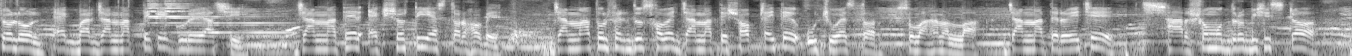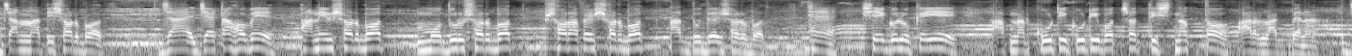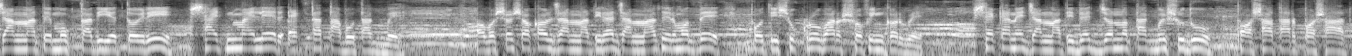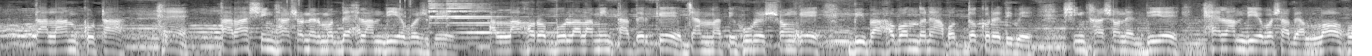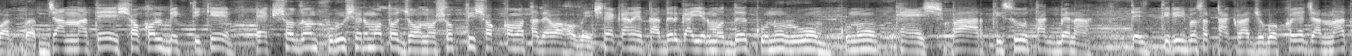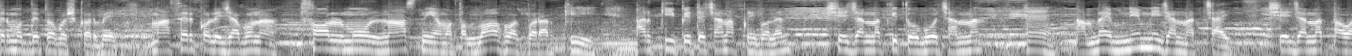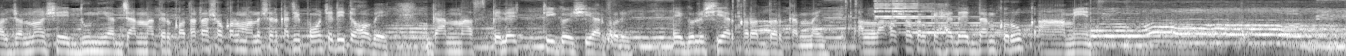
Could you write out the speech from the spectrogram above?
চলুন, একবার জান্নাত থেকে ঘুরে আসি। জান্নাতের একশোটি স্তর হবে। জান্নাতুল ফেরদুস হবে জান্নাতের সবচাইতে উঁচু স্তর সুবাহান আল্লাহ জান্নাতে রয়েছে সার সমুদ্র বিশিষ্ট জান্নাতি শরবত, যা যেটা হবে পানির শরবত, মধুর শরবত, শরাফের শরবত আর দুধের শরবত। হ্যাঁ সেগুলো খেয়ে আপনার কোটি কোটি বছর তৃষ্ণাত্ম আর লাগবে না। জান্নাতে মুক্তা দিয়ে তৈরি ষাট মাইলের একটা তাবু থাকবে। অবশ্য সকল জান্নাতিরা জান্নাতের মধ্যে প্রতি শুক্রবার শপিং করবে। সেখানে জান্নাতিদের জন্য থাকবে শুধু প্রসাদ আর প্রসাদ, দালান, কোটা। হ্যাঁ তারা সিংহাসনের মধ্যে হেলান দিয়ে বসবে। আল্লাহ রব্বুল আলমিন তাদেরকে জান্নাতি হুরের সঙ্গে বিবাহ বন্ধনে আবদ্ধ করে দিবে। সিংহাসনে দিয়ে হেলান দিয়ে বসাবে। আল্লাহ আকবার। জান্নাতে সকল ব্যক্তিকে একশো জন পুরুষের মতো জনশক্তি সক্ষমতা দেওয়া হবে। সেখানে তাদের গায়ের মধ্যে কোনো রুম, কোনো খ্যাঁস বা আর কিছু থাকবে না। তিরিশ বছর টাকরা যুবক হয়ে জান্নাতের মধ্যে প্রবেশ করবে। মাছের কলে যাব না। ফল, মূল, নাচ, নিয়ামত, আল্লাহ আকবর। আর কি? আর কি পেতে চান আপনি বলেন? সেই জান্নাত কি তবুও চান না? হ্যাঁ আমরা এমনি এমনি জান্নাত চাই। সেই জান্নাত পাওয়ার জন্য সেই দুনিয়ার জান্নাতের কথাটা সকল মানুষের কাছে পৌঁছে দিতে হবে। গান, নাচ পেলে ঠিকই শেয়ার করি। এগুলো শেয়ার করার দরকার নাই। আল্লাহ সকলকে হেদায়ত দান করুক। আমিন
